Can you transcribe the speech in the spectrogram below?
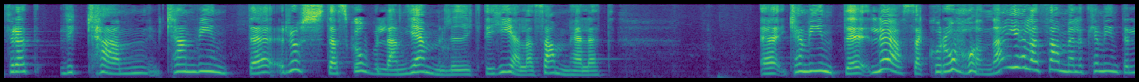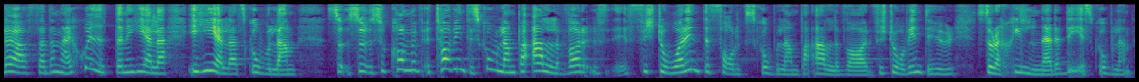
För att vi kan, kan vi inte rusta skolan jämlikt i hela samhället kan vi inte lösa corona i hela samhället, kan vi inte lösa den här skiten i hela, i hela skolan, så, så, så kommer, tar vi inte skolan på allvar, förstår inte folk skolan på allvar, förstår vi inte hur stora skillnader det är i skolan,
